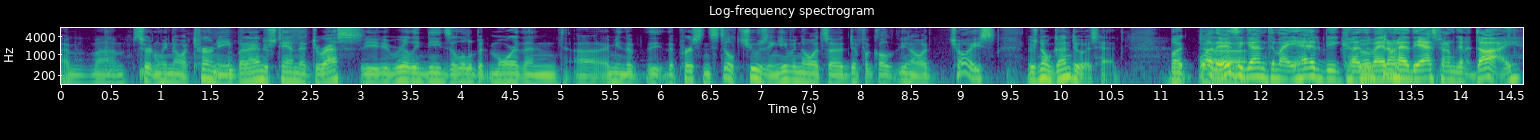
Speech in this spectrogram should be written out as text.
I'm um, certainly no attorney, but I understand that duress really needs a little bit more than. Uh, I mean, the, the the person's still choosing, even though it's a difficult, you know, a choice. There's no gun to his head, but Well, there is a uh, gun to my head because if. I don't have the aspirin, I'm going to die.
